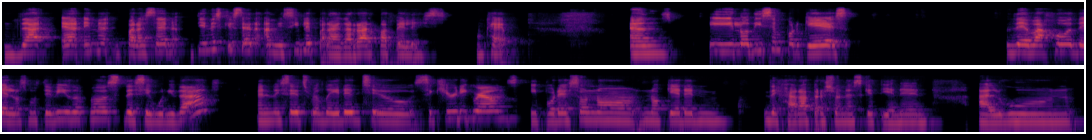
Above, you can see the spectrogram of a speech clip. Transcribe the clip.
that, eh, para ser, tienes que ser admisible para agarrar papeles, okay? And, y lo dicen porque es debajo de los motivos de seguridad and they say it's related to security grounds y por eso no, no quieren dejar a personas que tienen algún,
